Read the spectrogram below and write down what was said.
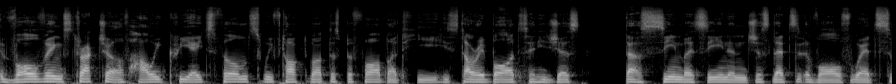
evolving structure of how he creates films. We've talked about this before, but he he storyboards and he just does scene by scene and just lets it evolve where it's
